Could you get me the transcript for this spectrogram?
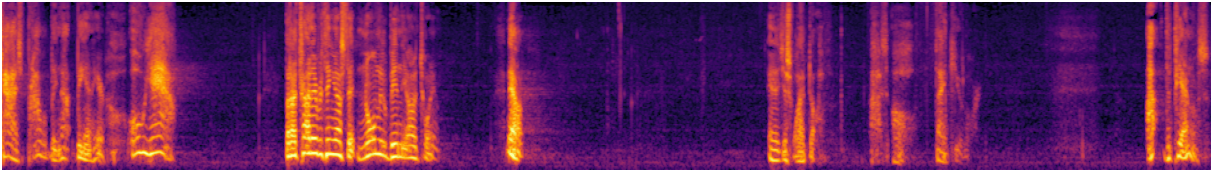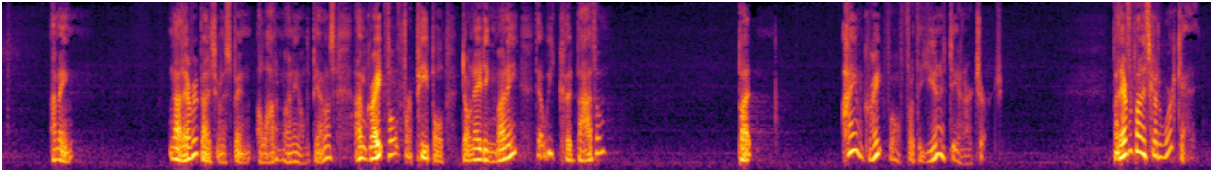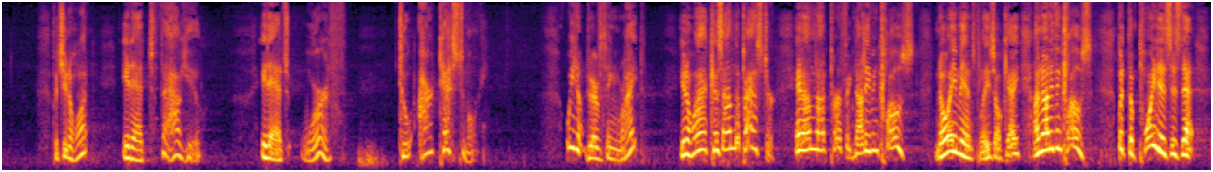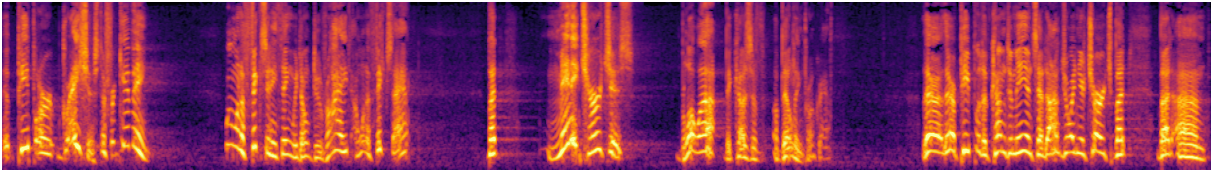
guys, probably not being here. Oh, yeah. But I tried everything else that normally would be in the auditorium. Now, and it just wiped off. I said, oh, thank you, Lord. I, the pianos. I mean, not everybody's going to spend a lot of money on the pianos. I'm grateful for people donating money that we could buy them. But I am grateful for the unity in our church. But everybody's got to work at it. But you know what? It adds value, it adds worth to our testimony. We don't do everything right. You know why? Because I'm the pastor and I'm not perfect, not even close. No amens, please, okay? I'm not even close. But the point is, is that people are gracious, they're forgiving. We want to fix anything we don't do right. I want to fix that. But many churches blow up because of a building program. There, there are people that have come to me and said, I'll join your church, but but, um,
